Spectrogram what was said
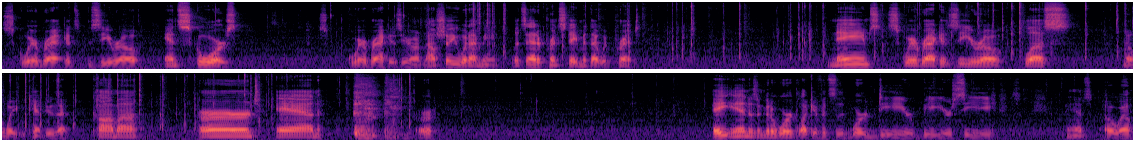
square brackets, 0, and scores, square bracket 0. And I'll show you what I mean. Let's add a print statement that would print names, square bracket 0, plus, no wait, we can't do that, comma, earned, and, or, AN isn't going to work like if it's the word D or B or C. And oh well.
